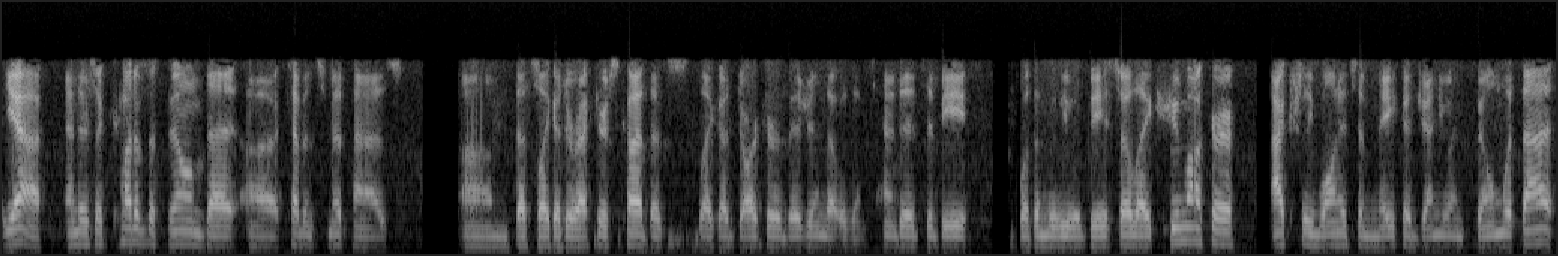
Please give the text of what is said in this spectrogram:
yeah, and there's a cut of the film that uh, Kevin Smith has. Um, that's like a director's cut. That's like a darker vision that was intended to be what the movie would be. So like Schumacher actually wanted to make a genuine film with that,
